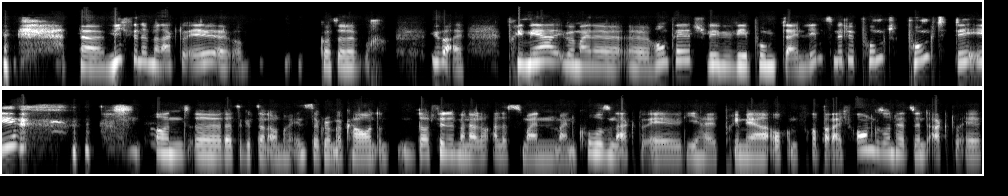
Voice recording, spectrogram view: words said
äh, mich findet man aktuell, äh, Gott sei Dank, überall. Primär über meine äh, Homepage www.deinlebensmittel.de und äh, dazu gibt es dann auch noch einen Instagram-Account und dort findet man halt auch alles zu meinen, meinen Kursen aktuell, die halt primär auch im Bereich Frauengesundheit sind aktuell.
